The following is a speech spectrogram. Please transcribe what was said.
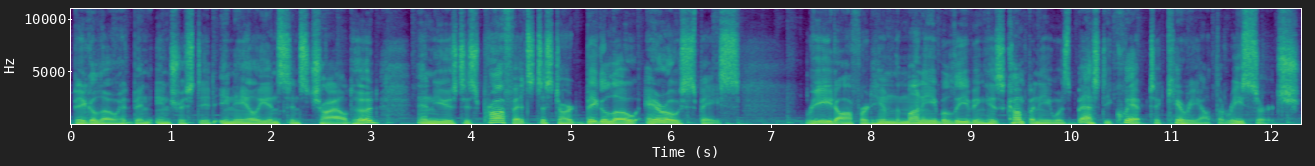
Bigelow had been interested in aliens since childhood and used his profits to start Bigelow Aerospace. Reid offered him the money, believing his company was best equipped to carry out the research.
